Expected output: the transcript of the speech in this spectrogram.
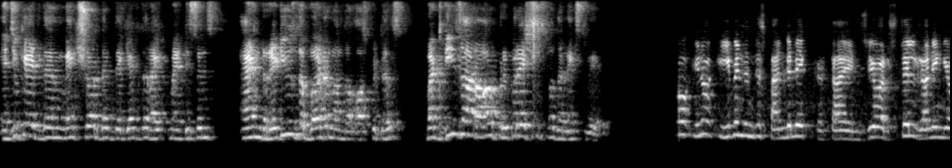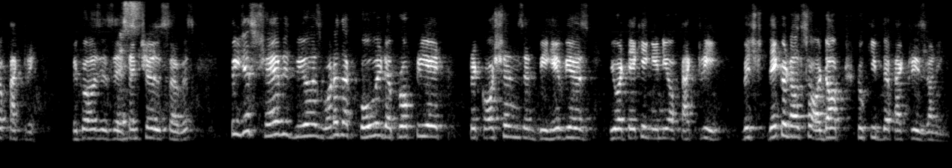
educate them, make sure that they get the right medicines, and reduce the burden on the hospitals. But these are all preparations for the next wave. So, you know, even in this pandemic times, you are still running your factory because it's an yes. essential service. Can you just share with viewers what are the COVID appropriate precautions and behaviors you are taking in your factory, which they could also adopt to keep the factories running?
